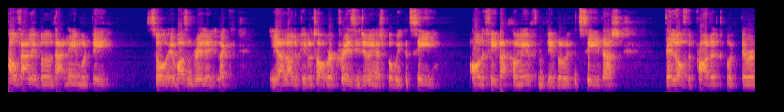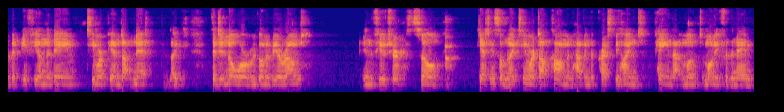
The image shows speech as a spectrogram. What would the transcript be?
how valuable that name would be so it wasn't really like, yeah, a lot of people thought we were crazy doing it, but we could see all the feedback coming in from people. We could see that they loved the product, but they were a bit iffy on the name, teamworkpm.net. Like they didn't know where we are going to be around in the future. So getting something like teamwork.com and having the press behind paying that amount of money for the name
